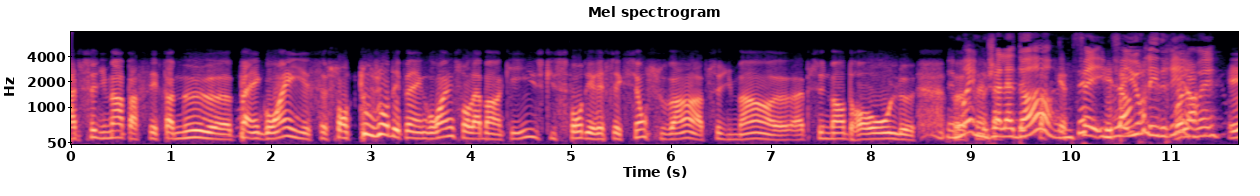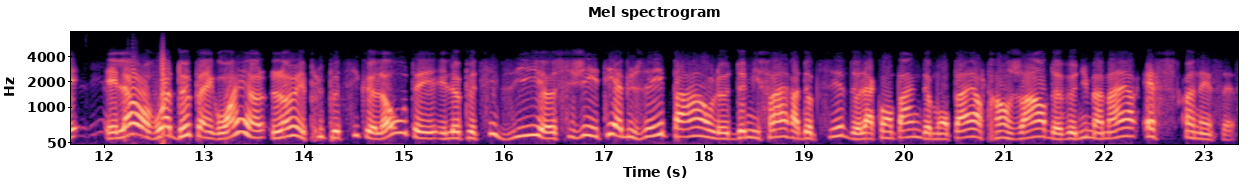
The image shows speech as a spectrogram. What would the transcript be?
Absolument, par ces fameux pingouins. ce sont toujours des pingouins sur la banquise qui se font des réflexions souvent absolument, absolument drôles. Mais moi, je l'adore. Il me fait, il me fait hurler de rire. Et, et là, on voit deux pingouins. L'un est plus petit que l'autre et, le petit dit euh, Si j'ai été abusé par le demi-frère adoptif de la compagne de mon père, transgenre, devenu ma mère, est-ce un inceste?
